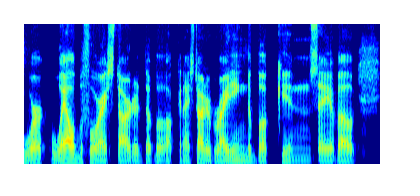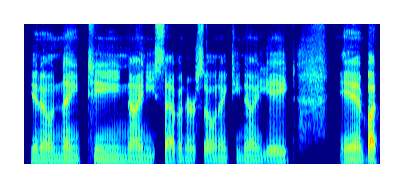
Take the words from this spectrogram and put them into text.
work well before I started the book. And I started writing the book in, say, about, you know, 1997 or so, 1998. And, but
